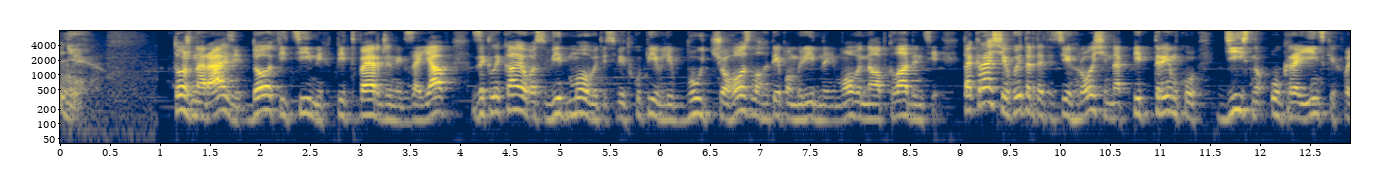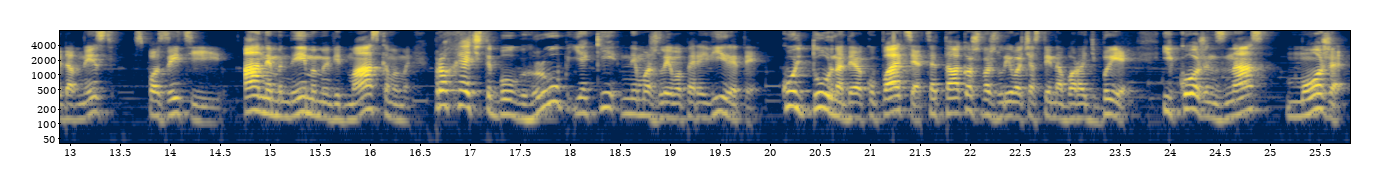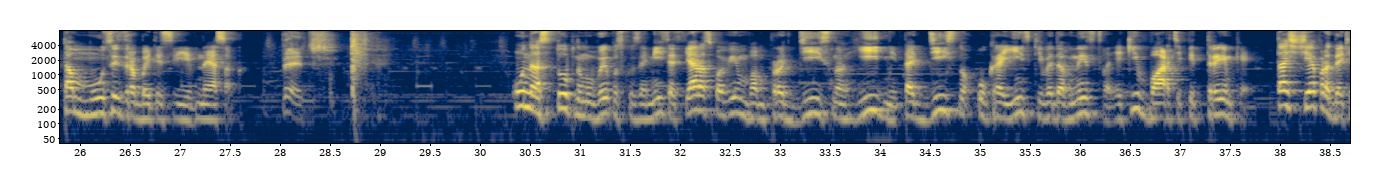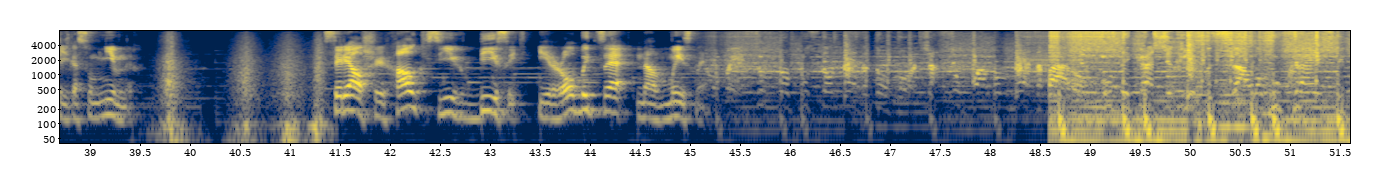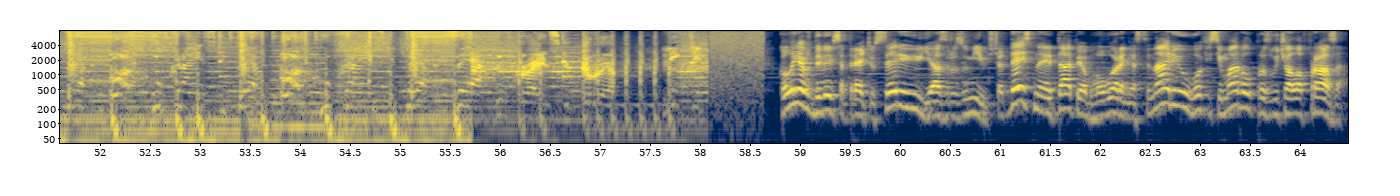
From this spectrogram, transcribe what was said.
Ні. Тож наразі до офіційних підтверджених заяв закликаю вас відмовитись від купівлі будь-чого з логотипом рідної мови на обкладинці та краще витратити ці гроші на підтримку дійсно українських видавництв з позицією, а не мнимими відмазками про хетчтебук груп, які неможливо перевірити. Культурна деокупація це також важлива частина боротьби, і кожен з нас може та мусить зробити свій внесок. У наступному випуску за місяць я розповім вам про дійсно гідні та дійсно українські видавництва, які варті підтримки, та ще про декілька сумнівних. Серіал Ши-Халк всіх бісить і робить це навмисне. Український треп Український треп Український треп Це Український треп. Коли я дивився третю серію, я зрозумів, що десь на етапі обговорення сценарію в офісі Марвел прозвучала фраза:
